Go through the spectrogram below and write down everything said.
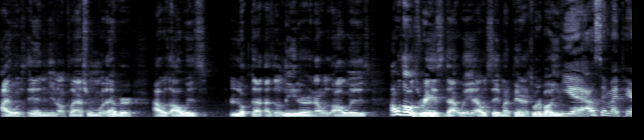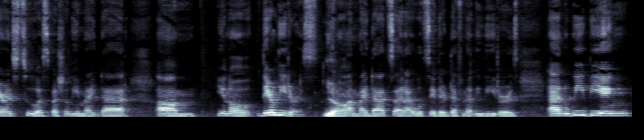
I was in, you know, classroom, whatever, I was always looked at as a leader, and I was always I was always raised that way. I would say my parents. What about you? Yeah, I'll say my parents too, especially my dad. Um, you know, they're leaders. You Yeah. know, on my dad's side, I would say they're definitely leaders. And we being,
